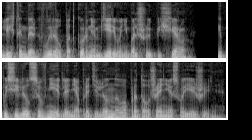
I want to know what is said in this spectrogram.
Лихтенберг вырыл под корнем дерева небольшую пещеру и поселился в ней для неопределенного продолжения своей жизни.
